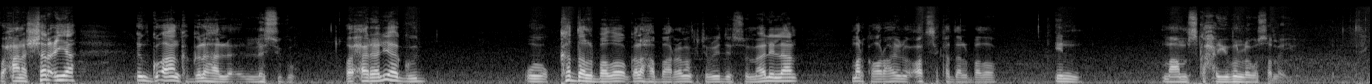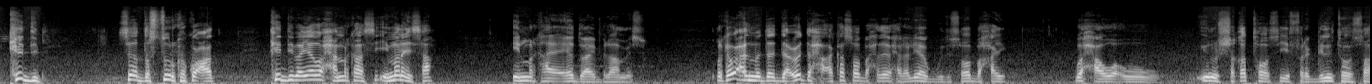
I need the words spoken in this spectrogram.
waxaana sharciya in go'aanka golaha la sugo. Oo xeeraalyaha guud uu ka dalbado golaha baarlamaanka jamhuuriyadda somalilan marka hore inuu codsi ka dalbado in maamuska xayuubin lagu sameeyo kadib sida dastuurka ku cad kadib ayaa waxaa markaasi imanaysa in markaa eeddu ay bilaamayso marka waxaad mooddaa dacwadda ka soo baxday oo xeraalyaha guud soo baxay waxa uu inuu shaqo toosa iyo faragelin toosa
